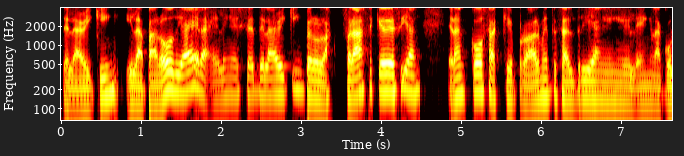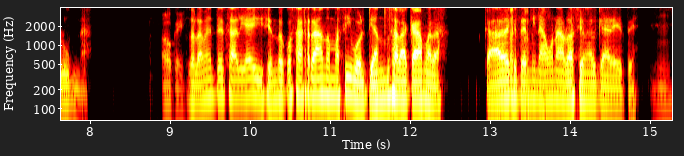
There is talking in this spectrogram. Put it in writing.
de Larry King. Y la parodia era él en el set de Larry King, pero las frases que decían eran cosas que probablemente saldrían en, el, en la columna. Ok. Solamente él salía ahí diciendo cosas random así, volteándose a la cámara cada vez que terminaba una oración al garete. Mm.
